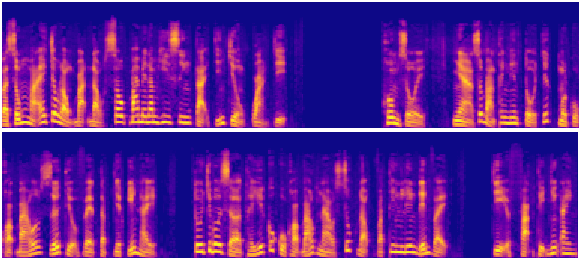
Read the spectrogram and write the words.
và sống mãi trong lòng bạn đọc sau 30 năm hy sinh tại chiến trường Quảng Trị. Hôm rồi, nhà xuất bản Thanh niên tổ chức một cuộc họp báo giới thiệu về tập nhật ký này. Tôi chưa bao giờ thấy có cuộc họp báo nào xúc động và thiêng liêng đến vậy. Chị Phạm Thị Như Anh,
